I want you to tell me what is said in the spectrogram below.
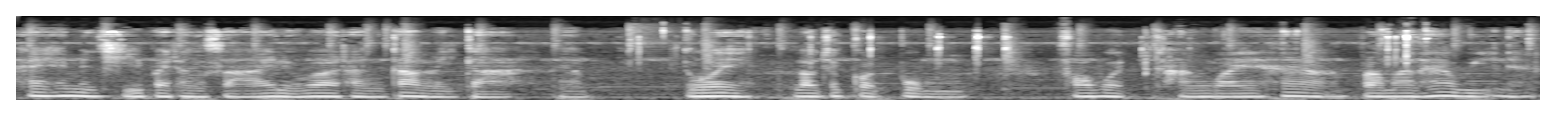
ให้ให้มันชี้ไปทางซ้ายหรือว่าทางก้านนาฬิกานะครับโดยเราจะกดปุ่ม forward ค้างไว้ 5 ประมาณ 5 วินะ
